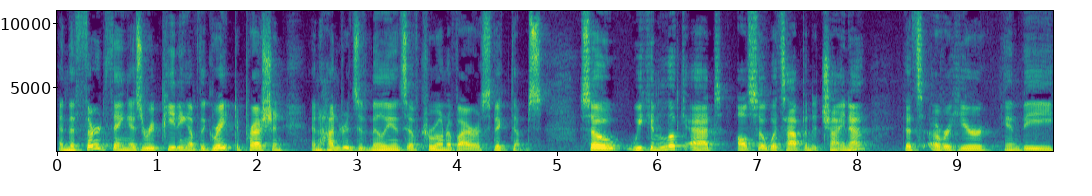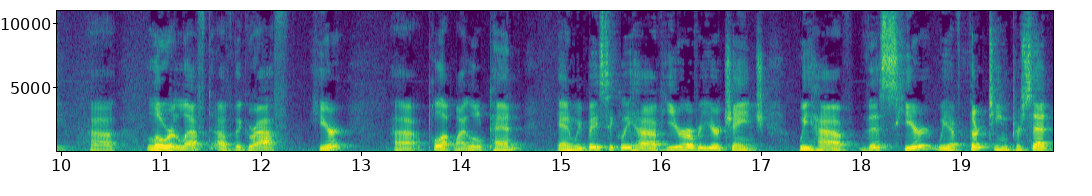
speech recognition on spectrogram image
And the third thing is a repeating of the Great Depression and hundreds of millions of coronavirus victims. So we can look at also what's happened to China. That's over here in the uh, lower left of the graph here. Uh, pull up my little pen and we basically have year over year change. We have this here, we have 13%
